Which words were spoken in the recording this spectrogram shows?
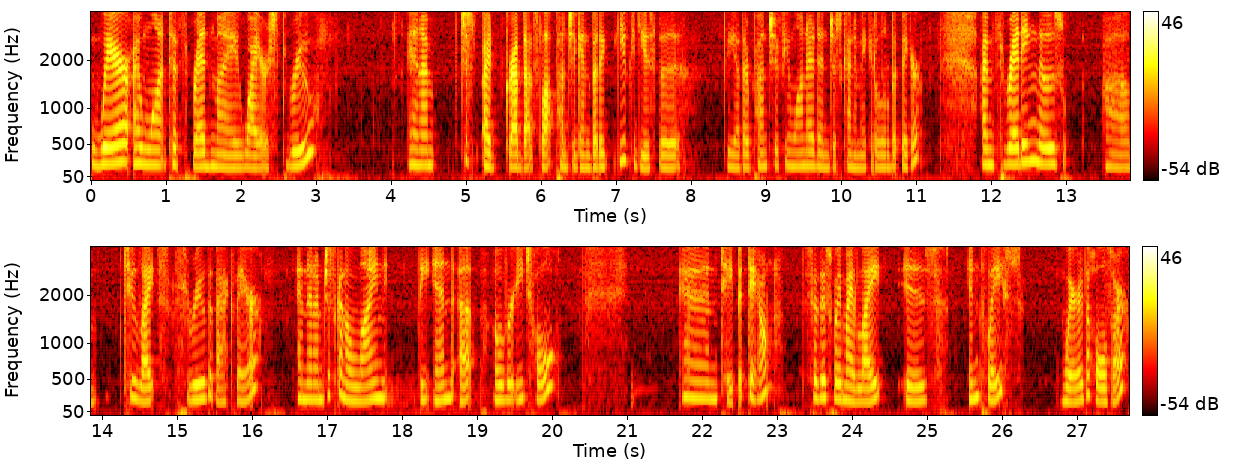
where I want to thread my wires through. And I'm just, I grabbed that slot punch again, but it, you could use the, the other punch if you wanted and just kind of make it a little bit bigger. I'm threading those um, two lights through the back there. And then I'm just going to line the end up over each hole and tape it down. So this way my light is in place where the holes are.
